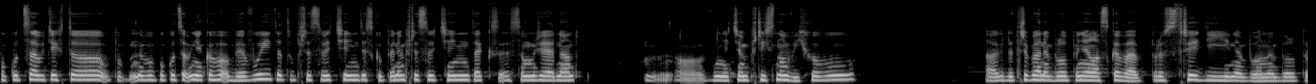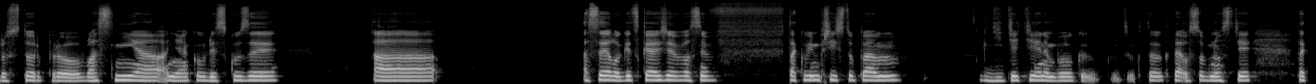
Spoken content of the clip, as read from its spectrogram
pokud se u těchto, nebo pokud se u někoho objevují tato přesvědčení, ty skupiny přesvědčení, tak se může jednat mm, o v něčem přísnou výchovu, a kde třeba nebylo úplně laskavé prostředí nebo nebyl prostor pro vlastní a, a nějakou diskuzi. A asi je logické, že vlastně v takovým přístupem k dítěti nebo k, k, k té osobnosti, tak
